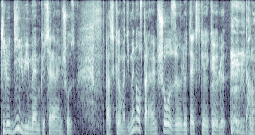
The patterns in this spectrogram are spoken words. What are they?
qui le dit lui-même que c'est la même chose. Parce qu'on m'a dit, mais non, c'est pas la même chose, le texte que le... Pardon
